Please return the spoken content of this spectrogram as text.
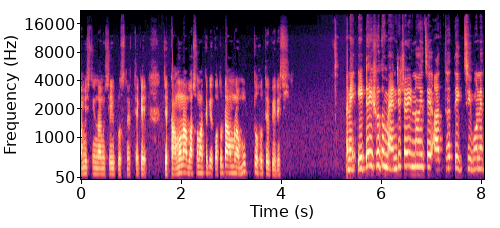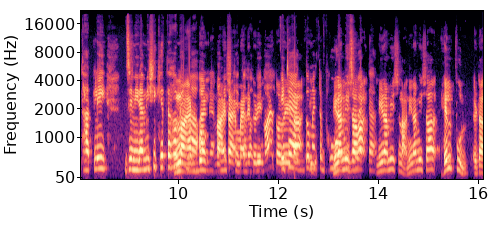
আমিষ, নিরামিষ এই প্রশ্নের থেকে, যে কামনা বাসনা থেকে কতটা আমরা মুক্ত হতে পেরেছি। মানে এটাই শুধু ম্যান্ডেটারি নয় যে আধ্যাত্মিক জীবনে থাকলেই যে নিরামিষই খেতে হবে না একদম না এটা ম্যান্ডেটরি নয় তবে এটা একদম একটা ভুল নিরামিষ নিরামিষ না নিরামিষ হেল্পফুল এটা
